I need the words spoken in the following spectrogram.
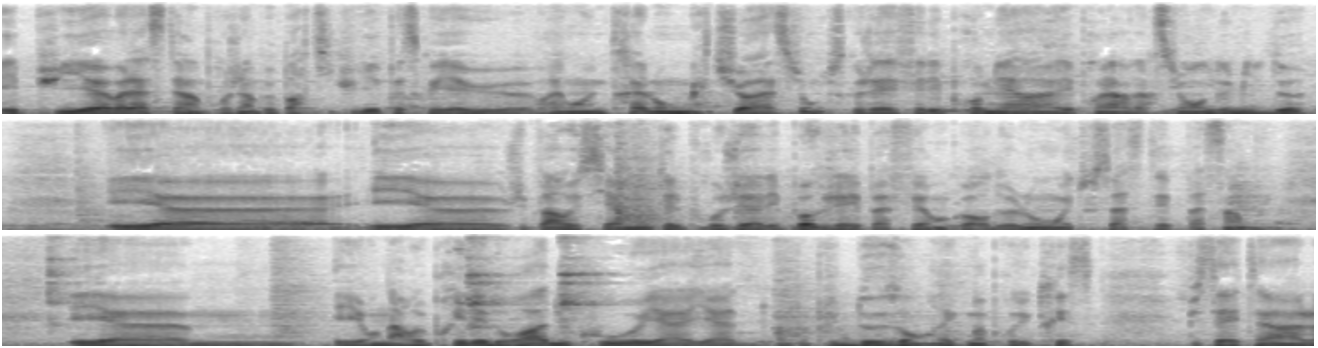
Et puis euh, voilà, c'était un projet un peu particulier parce qu'il y a eu euh, vraiment une très longue maturation, puisque j'avais fait les premières, les premières versions en 2002. Et, euh, et euh, pas réussi à monter le projet à l'époque, j'avais pas fait encore de long et tout ça, c'était pas simple. Et, euh, et on a repris les droits du coup il y, a, il y, a, un peu plus de deux ans avec ma productrice. Puis ça a été un,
